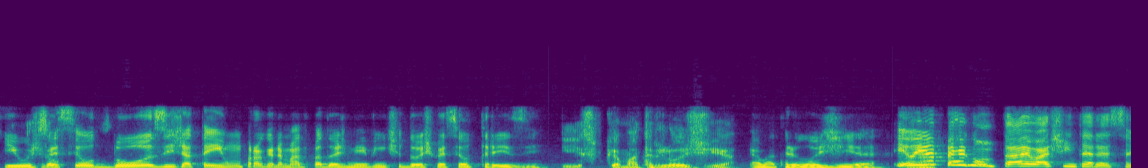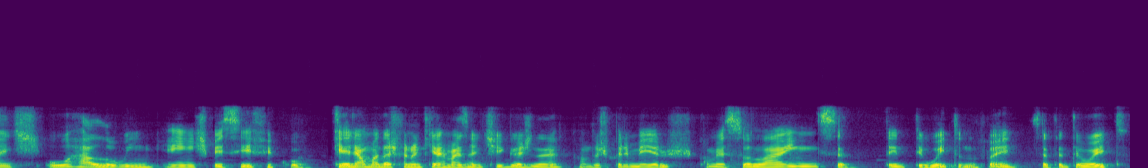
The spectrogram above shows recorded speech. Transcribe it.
Kills vai ser o 12 e já tem um programado pra 2022 que vai ser o 13. Isso, porque é uma trilogia. É uma trilogia. Eu ah. ia perguntar, eu acho interessante o Halloween em específico, que ele é uma das franquias mais antigas, né? Um dos primeiros. Começou lá em 78, não foi? 78?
